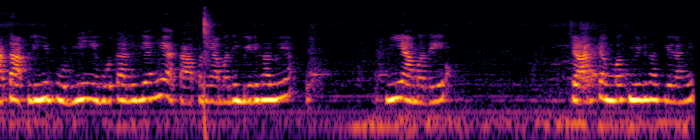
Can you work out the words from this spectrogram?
आता आपली ही फोडणी होत आलेली आहे. आता आपण यामध्ये मीठ घालूया. मी यामध्ये चार चम्मच मीठ घातलेलं आहे.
